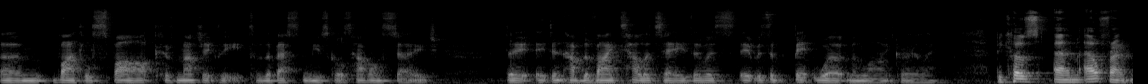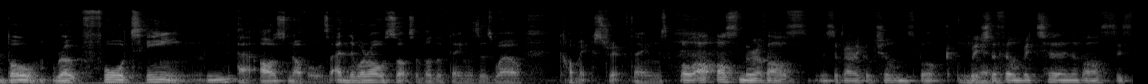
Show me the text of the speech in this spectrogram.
um, vital spark of magic that some of the best musicals have on stage. They, it didn't have the vitality. There was it was a bit workmanlike, really. Because um, L. Frank Baum wrote 14 uh, Oz novels, and there were all sorts of other things as well, comic strip things. Well, O- Ozma of Oz is a very good children's book, which the film Return of Oz is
